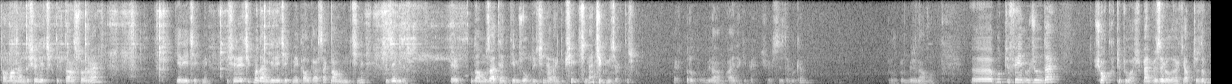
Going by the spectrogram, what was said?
tamamen dışarıya çıktıktan sonra geriye çekmek. Dışarıya çıkmadan geriye çekmeye kalkarsak namlunun içini çizebilir. Evet, bu namlu zaten temiz olduğu için herhangi bir şey içinden çıkmayacaktır. Evet, pırıl pırıl bir namlu, ayna gibi. Şöyle siz de bakın. Pırıl pırıl bir namlu. Ee, bu tüfeğin ucunda şok tüpü var. Ben özel olarak yaptırdım.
